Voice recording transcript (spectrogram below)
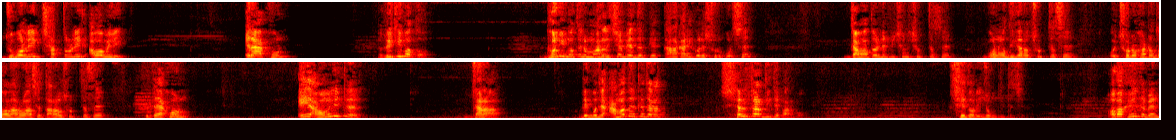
যুবলীগ, ছাত্রলীগ, আওয়ামী লীগ, এরা এখন রীতিমতো ঘনীমতের মাল হিসেবে এদেরকে কারাকারি করে শুরু করছে। জামাত এটার পিছনে ছুটতেছে, গণ অধিকারও ছুটতেছে, ওই ছোটখাটো দল আরও আছে তারাও ছুটতেছে। কিন্তু এখন এই আওয়ামী লীগের যারা, দেখব যে আমাদেরকে যারা শেল্টার দিতে পারব, সে দলই যোগ দিতেছে। অবাক হয়ে যাবেন,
